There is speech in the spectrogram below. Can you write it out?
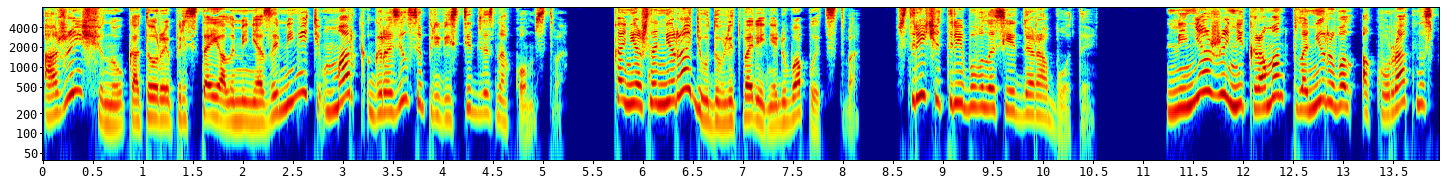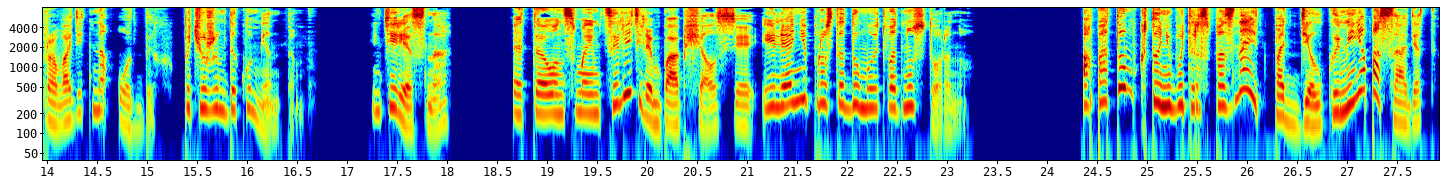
А женщину, которой предстояло меня заменить, Марк грозился привести для знакомства. Конечно, не ради удовлетворения любопытства. Встреча требовалась ей для работы. Меня же некромант планировал аккуратно спровадить на отдых, по чужим документам. Интересно, это он с моим целителем пообщался, или они просто думают в одну сторону? А потом кто-нибудь распознает подделку и меня посадят.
